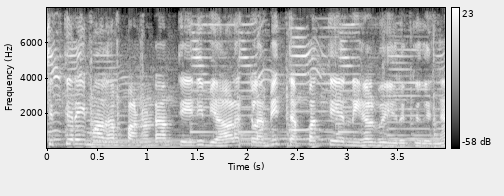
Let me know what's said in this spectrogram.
சித்திரை மாதம் பன்னெண்டாம் தேதி வியாழக்கிழமை தெப்பத்தேர் நிகழ்வு இருக்குதுங்க.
